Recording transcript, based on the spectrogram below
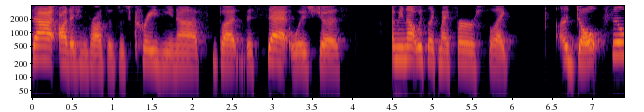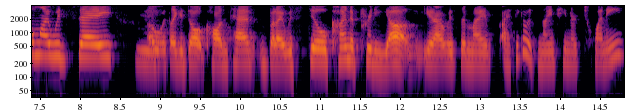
that audition process was crazy enough, but the set was just I mean, that was like my first like adult film, I would say, Mm. uh, with like adult content, but I was still kind of pretty young. You know, I was in my, I think I was 19 or 20.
